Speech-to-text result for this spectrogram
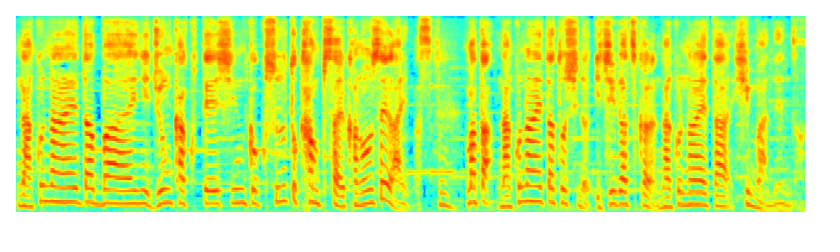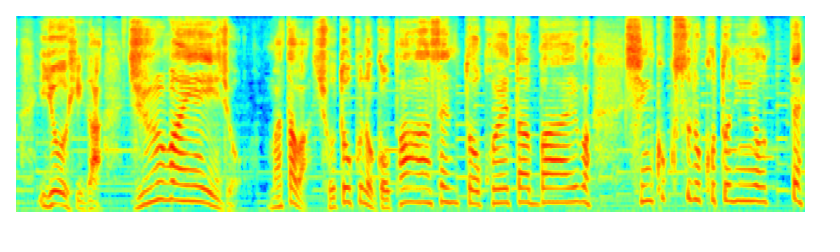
亡くなられた場合に準確定申告すると還付される可能性があります、うん、また亡くなられた年の1月から亡くなられた日までの医療費が10万円以上または所得の5%を超えた場合は申告することによって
